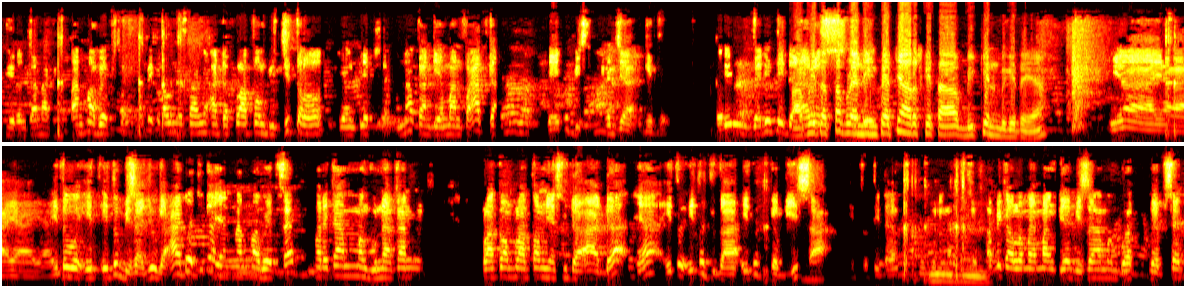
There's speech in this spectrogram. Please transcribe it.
direncanakan tanpa website tapi kalau misalnya ada platform digital yang dia bisa gunakan dia manfaatkan ya itu bisa aja gitu jadi jadi tidak Tapi harus tetap landing page-nya harus kita bikin begitu ya. Ya, ya, ya, ya. Itu it- itu bisa juga. Ada juga yang tanpa website mereka menggunakan platform-platform yang sudah ada, ya itu itu juga itu juga bisa. Itu tidak website. Tapi kalau memang dia bisa membuat website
